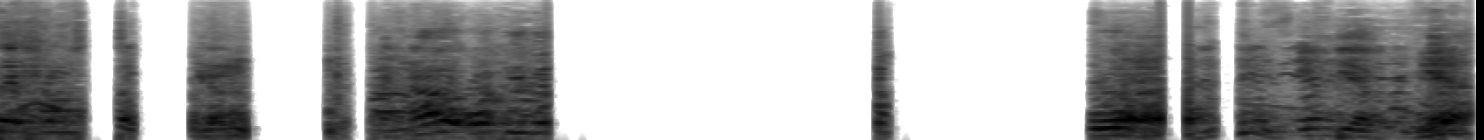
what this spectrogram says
The road is from South Africa. And now what we will India. Yeah.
